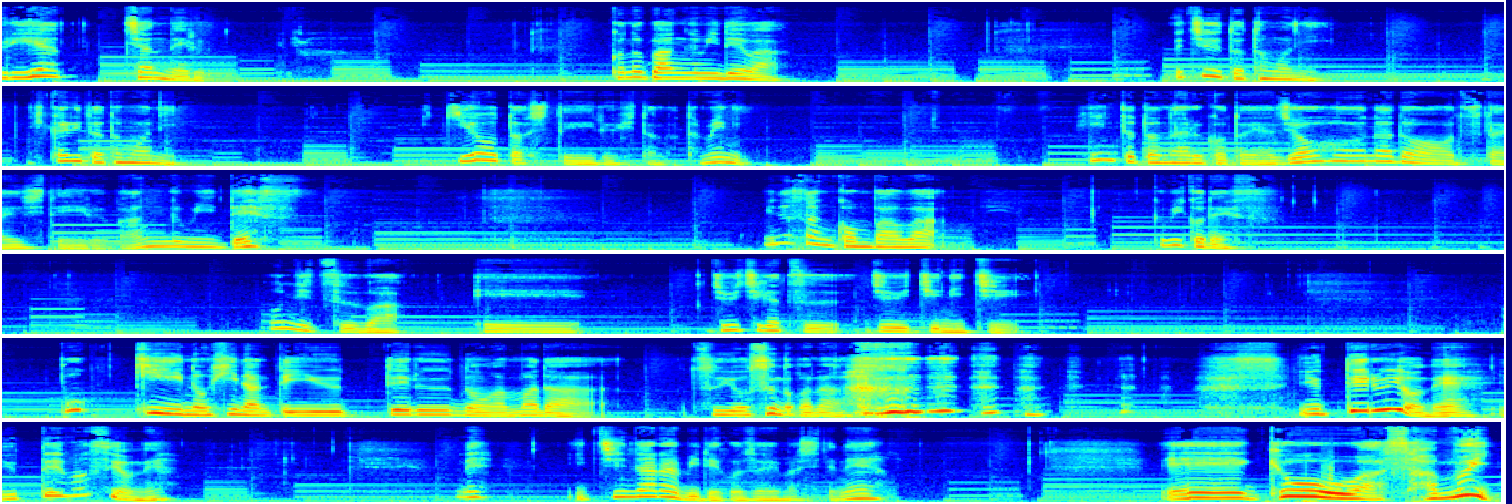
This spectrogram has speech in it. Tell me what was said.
クリアチャンネル。この番組では宇宙とともに光とともに生きようとしている人のためにヒントとなることや情報などをお伝えしている番組です。皆さんこんばんは。久美子です。本日は、えー、11月11日ポッキーの日なんて言ってるのがまだ通用するのかな？言ってるよね。言ってますよね。ね一並びでございましてね。えー、今日は寒い。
